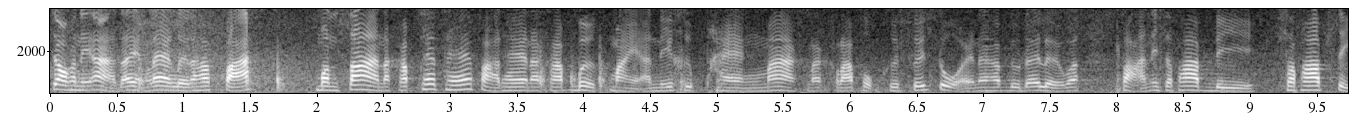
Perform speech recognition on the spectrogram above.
เจ้าคันนี้อะได้อย่างแรกเลยนะครับฟ้า มอนซ่านะครับแท้ๆฝาแท้นะครับ เบิกใหม่อันนี้คือแพงมากนะครับ ผมคือสวยๆนะครับ ดูได้เลยว่าฝานี่สภาพดี สภาพสี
